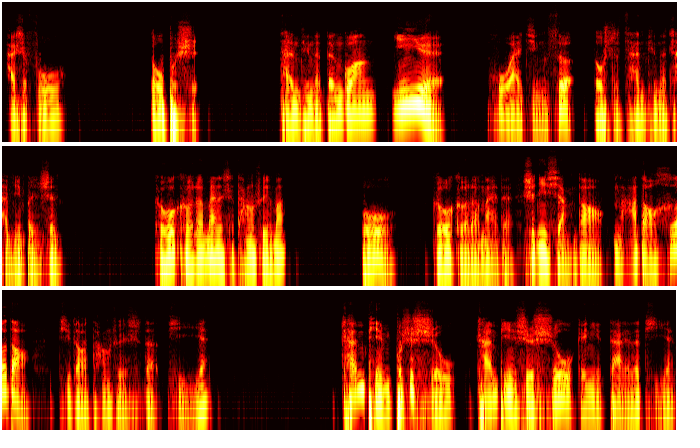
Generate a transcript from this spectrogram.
还是服务？都不是。餐厅的灯光、音乐。户外景色都是餐厅的产品本身。可口可乐卖的是糖水吗？不，可口可乐卖的是你想到、拿到、喝到、提到糖水时的体验。产品不是食物，产品是食物给你带来的体验。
